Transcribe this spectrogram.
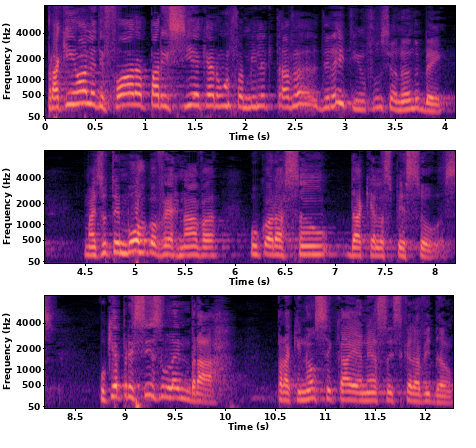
Para quem olha de fora, parecia que era uma família que estava direitinho, funcionando bem. Mas o temor governava o coração daquelas pessoas. O que é preciso lembrar para que não se caia nessa escravidão?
